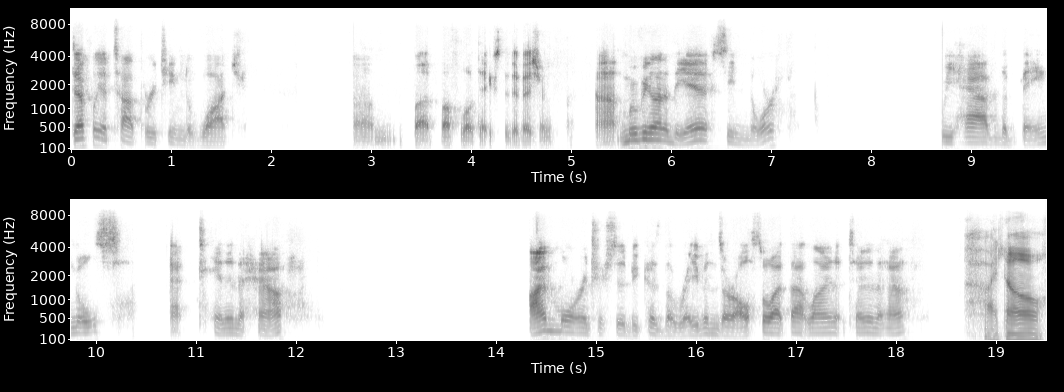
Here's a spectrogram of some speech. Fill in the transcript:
definitely a top three team to watch. Um, but Buffalo takes the division. Uh, moving on to the AFC North, we have the Bengals at 10 and a half. I'm more interested because the Ravens are also at that line at 10 and a half. I know.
